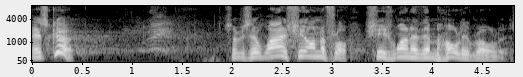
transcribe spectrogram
It's good. Somebody said, Why is she on the floor? She's one of them holy rollers.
